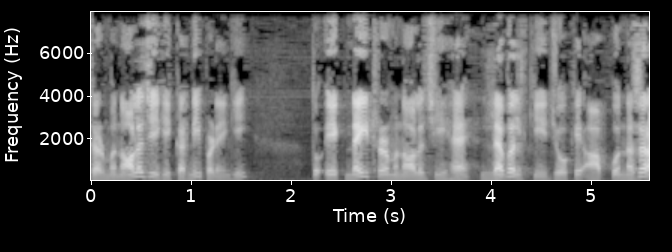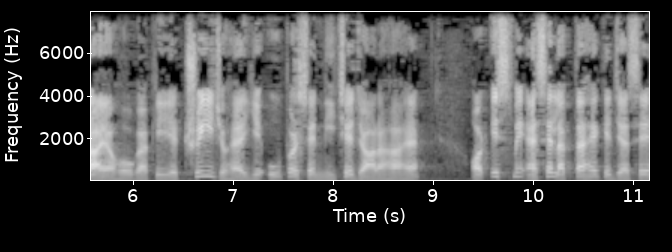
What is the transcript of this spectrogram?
ٹرمنالوجی کی کرنی پڑیں گی تو ایک نئی ٹرمنالوجی ہے لیول کی جو کہ آپ کو نظر آیا ہوگا کہ یہ ٹری جو ہے یہ اوپر سے نیچے جا رہا ہے اور اس میں ایسے لگتا ہے کہ جیسے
